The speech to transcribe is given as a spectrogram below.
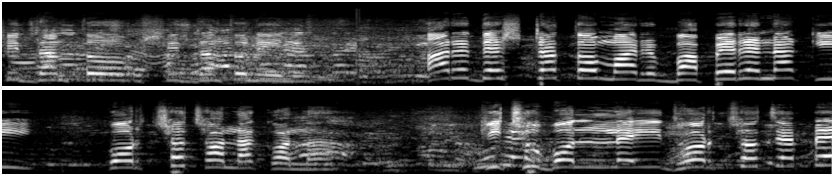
সিদ্ধান্ত সিদ্ধান্ত নেইনি। আরে দেশটা তোমার বাপের নাকি করছ ছলা কলা কিছু বললেই ধরছো চেপে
